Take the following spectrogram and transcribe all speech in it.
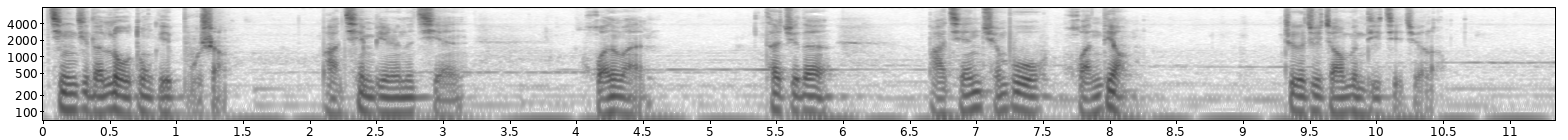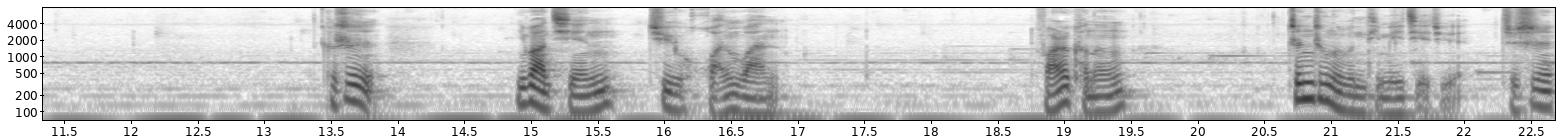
经济的漏洞给补上，把欠别人的钱还完。他觉得把钱全部还掉，这个就叫问题解决了。可是你把钱去还完，反而可能真正的问题没解决，只是。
